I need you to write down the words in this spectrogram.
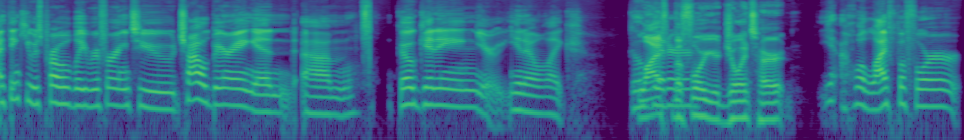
I think he was probably referring to childbearing and um, go getting your, you know, like go Life before your joints hurt. Yeah, well, life before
